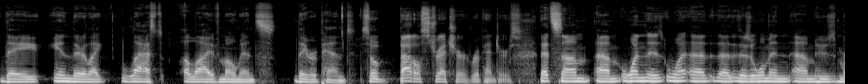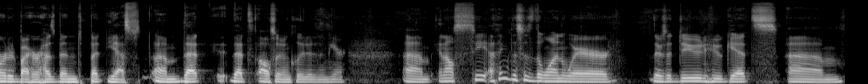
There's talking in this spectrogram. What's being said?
they in their like last alive moments they repent. So battle stretcher repenters. That's some. Um, one is one. Uh, the, there's a woman um, who's murdered by her husband, but yes, um, that that's also included in here. Um, and I'll see. I think this is the one where there's a dude who gets um,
